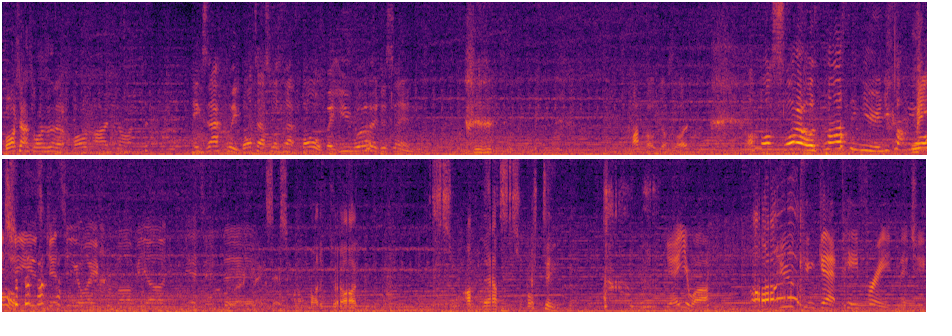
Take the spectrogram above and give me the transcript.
Bottas wasn't at fault, I'm not. Exactly, Bottas wasn't at fault, but you were just then. My fault, you're slow. I'm not slow, I was passing you and you cut me off. Mitchie is getting away from RBR. Get in there. Oh my god. I'm now sweating. Yeah, you are. Oh! You can get P3, Mitchie.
